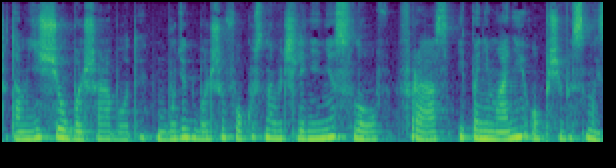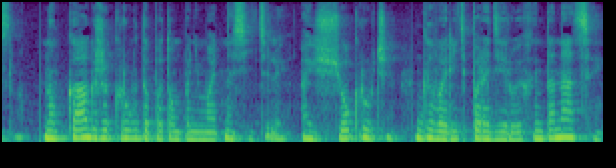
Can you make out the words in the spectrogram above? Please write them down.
то там еще больше работы. Будет больше фокус на вычленение слов, фраз и понимание общего смысла. Но как же круто потом понимать носителей. А еще круче — говорить, пародируя их интонации.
